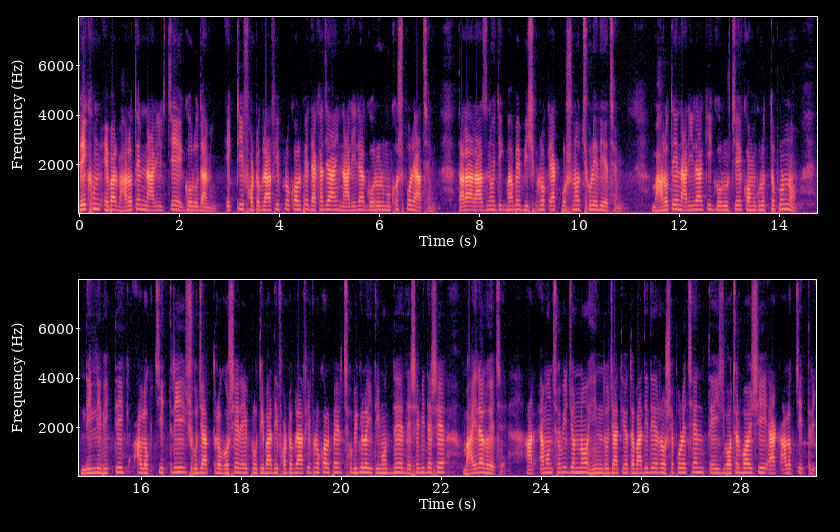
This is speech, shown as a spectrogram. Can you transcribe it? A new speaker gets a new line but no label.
দেখুন, এবার ভারতের নারীর চেয়ে গরু দামি। একটি ফটোগ্রাফি প্রকল্পে দেখা যায়, নারীরা গরুর মুখোশ পরে আছেন। তারা রাজনৈতিকভাবে বিস্ফোরক এক প্রশ্ন ছুড়ে দিয়েছেন। ভারতে নারীরা কি গরুর চেয়ে কম গুরুত্বপূর্ণ? দিল্লি ভিত্তিক আলোকচিত্রী সুযাত্র ঘোষের এই প্রতিবাদী ফটোগ্রাফি প্রকল্পের ছবিগুলো ইতিমধ্যে দেশে বিদেশে ভাইরাল হয়েছে। আর এমন ছবির জন্য হিন্দু জাতীয়তাবাদীদের রোষে পড়েছেন তেইশ বছর বয়সী এক আলোকচিত্রী।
